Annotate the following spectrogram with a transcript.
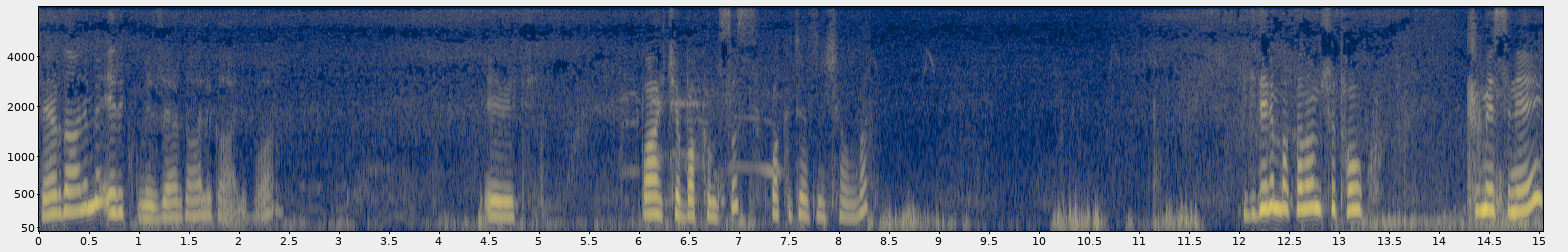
Zerdali mi erik mi? Zerdali galiba. Evet. Bahçe bakımsız. Bakacağız inşallah. Bir gidelim bakalım şu tavuk kümesine.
